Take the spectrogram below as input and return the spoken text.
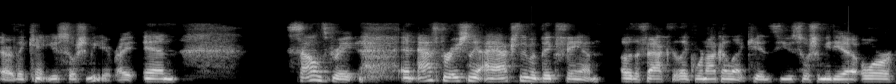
or they can't use social media, right? And sounds great. And aspirationally, I actually am a big fan of the fact that like we're not going to let kids use social media, or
